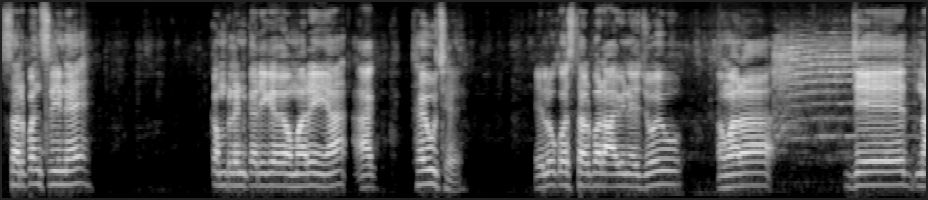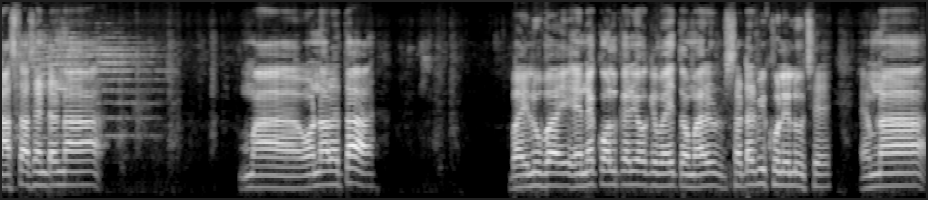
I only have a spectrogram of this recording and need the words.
સરપંચશ્રીને કમ્પ્લેન કરી કે અમારે અહીંયા આ થયું છે. એ લોકો સ્થળ પર આવીને જોયું. અમારા જે નાસ્તા સેન્ટરના ઓનર હતા, ભાઈલુભાઈ, એને કોલ કર્યો કે ભાઈ તમારું શટર બી ખોલેલું છે. એમના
